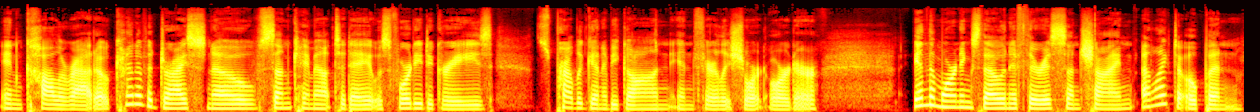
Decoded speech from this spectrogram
in Colorado, kind of a dry snow. Sun came out today. It was 40 degrees. It's probably going to be gone in fairly short order. In the mornings, though, and if there is sunshine, I like to open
